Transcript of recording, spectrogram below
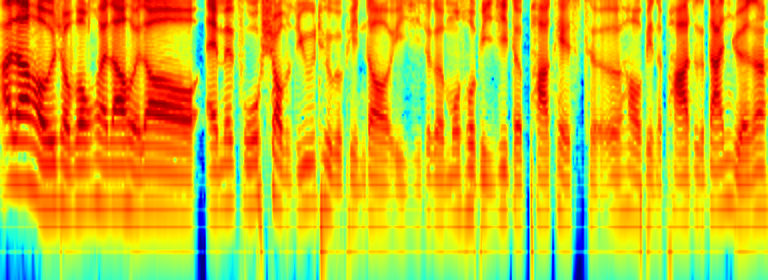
嗨大家好，我是小峰，欢迎大家回到 MF Workshop 的 YouTube 频道，以及这个摩托笔记的 Podcast 二号变的趴这个单元啊。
